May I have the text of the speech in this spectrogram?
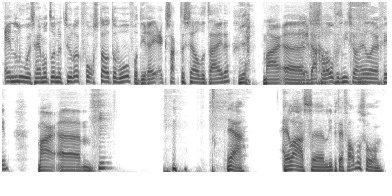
En Lewis Hamilton natuurlijk, volgens Toto Wolff. Want die reed exact dezelfde tijden. Ja. Maar eh, daar geloof ik niet zo heel erg in. Maar ehm, ja, helaas eh, liep het even anders voor hem.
